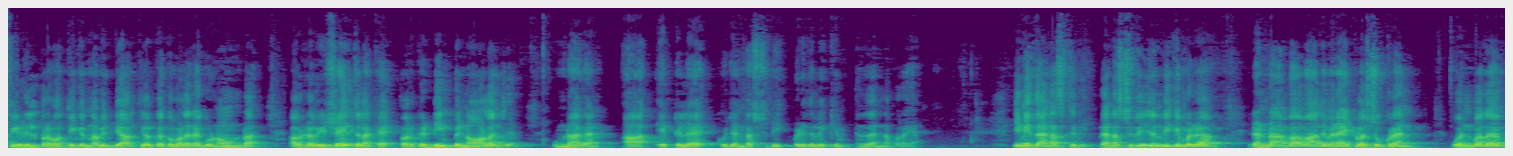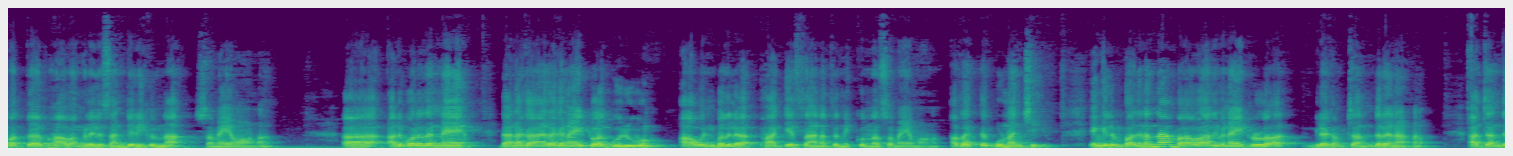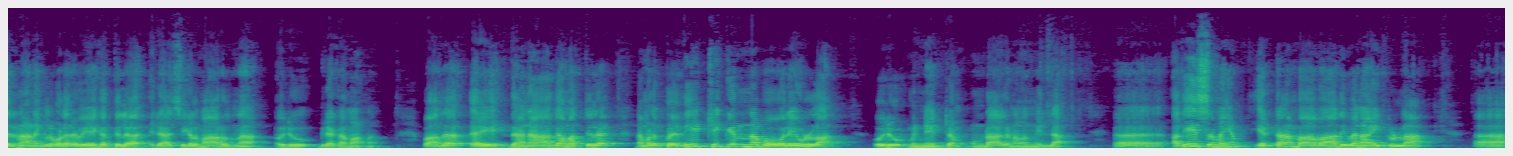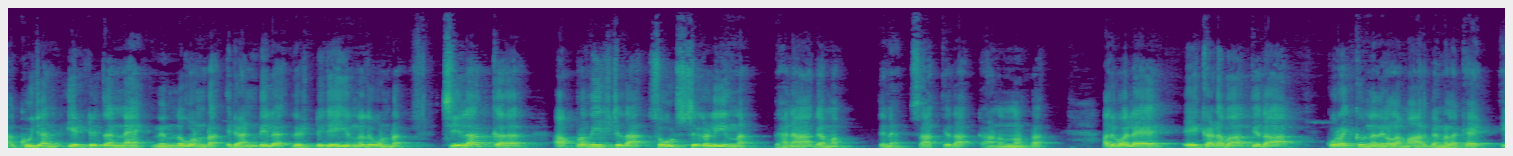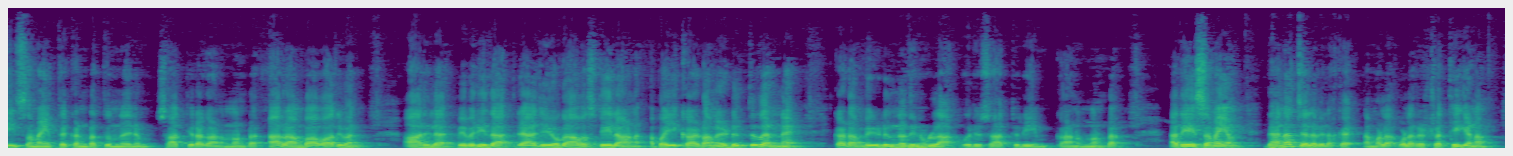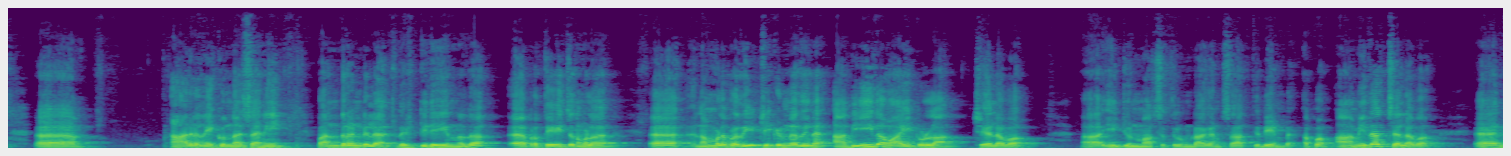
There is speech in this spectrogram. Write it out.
ഫീൽഡിൽ പ്രവർത്തിക്കുന്ന വിദ്യാർത്ഥികൾക്കൊക്കെ വളരെ ഗുണമുണ്ട്. അവരുടെ വിഷയത്തിലൊക്കെ അവർക്ക് ഡീപ്പ് നോളജ് ഉണ്ടാകാൻ ആ എട്ടിലെ കുജന്റെ സ്ഥിതി വഴിതെളിക്കും എന്ന് തന്നെ പറയാം. ഇനി ധനസ്ഥിതി. ധനസ്ഥിതി ചിന്തിക്കുമ്പോൾ രണ്ടാം ഭാവാധിപനായിട്ടുള്ള ശുക്രൻ ഒൻപത് പത്ത് ഭാവങ്ങളിൽ സഞ്ചരിക്കുന്ന സമയമാണ്. അതുപോലെ തന്നെ ധനകാരകനായിട്ടുള്ള ഗുരുവും ആ ഒൻപതിൽ ഭാഗ്യസ്ഥാനത്ത് നിൽക്കുന്ന സമയമാണ്. അതൊക്കെ ഗുണം ചെയ്യും. എങ്കിലും പതിനൊന്നാം ഭാവാധിപനായിട്ടുള്ള ഗ്രഹം ചന്ദ്രനാണ്. ആ ചന്ദ്രനാണെങ്കിൽ വളരെ വേഗത്തിൽ രാശികൾ മാറുന്ന ഒരു ഗ്രഹമാണ്. അപ്പോൾ അത് ധനാഗമത്തിൽ നമ്മൾ പ്രതീക്ഷിക്കുന്ന പോലെയുള്ള ഒരു മുന്നേറ്റം ഉണ്ടാകണമെന്നില്ല. അതേസമയം എട്ടാം ഭാവാധിപനായിട്ടുള്ള കുജൻ എട്ടിൽ തന്നെ നിന്നുകൊണ്ട് രണ്ടിൽ ദൃഷ്ടി ചെയ്യുന്നത് കൊണ്ട് ചിലർക്ക് അപ്രതീക്ഷിത സോഴ്സുകളിൽ നിന്ന് ധനാഗമത്തിന് സാധ്യത കാണുന്നുണ്ട്. അതുപോലെ ഈ കടബാധ്യത കുറയ്ക്കുന്നതിനുള്ള മാർഗങ്ങളൊക്കെ ഈ സമയത്ത് കണ്ടെത്തുന്നതിനും സാധ്യത കാണുന്നുണ്ട്. ആറാം ഭാവാധിപൻ ആറിൽ വിപരീത രാജയോഗാവസ്ഥയിലാണ്. അപ്പോൾ ഈ കടം എടുത്ത് തന്നെ കടം വീടുന്നതിനുള്ള ഒരു സാധ്യതയും കാണുന്നുണ്ട്. അതേസമയം ധനച്ചെലവിലൊക്കെ നമ്മൾ വളരെ ശ്രദ്ധിക്കണം. ആറ് നീക്കുന്ന ശനി പന്ത്രണ്ടിൽ ദൃഷ്ടി ചെയ്യുന്നത് പ്രത്യേകിച്ച് നമ്മൾ നമ്മൾ പ്രതീക്ഷിക്കുന്നതിന് അതീതമായിട്ടുള്ള ചെലവ് ഈ ജൂൺ മാസത്തിൽ ഉണ്ടാകാൻ സാധ്യതയുണ്ട്. അപ്പം അമിത ചെലവ്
